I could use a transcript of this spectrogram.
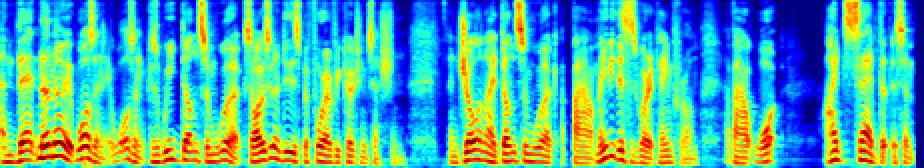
And then, no, no, it wasn't. It wasn't because we'd done some work. So I was going to do this before every coaching session. And Joel and I had done some work about, maybe this is where it came from, about what I'd said that this um,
